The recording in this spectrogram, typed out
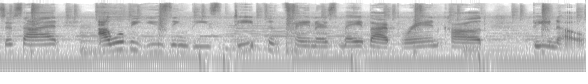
Freezer side i will be using these deep containers made by a brand called Bino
